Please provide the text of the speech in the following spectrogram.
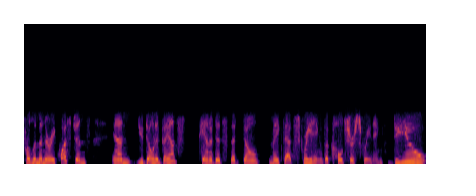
preliminary questions and you don't advance candidates that don't make that screening, the culture screening? Do you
